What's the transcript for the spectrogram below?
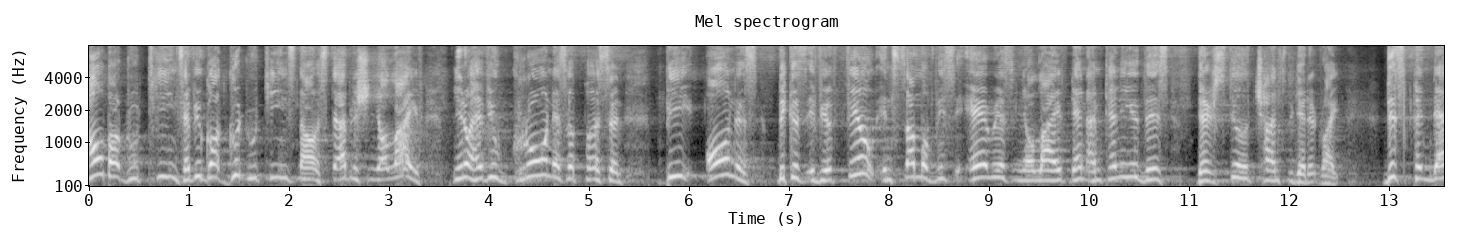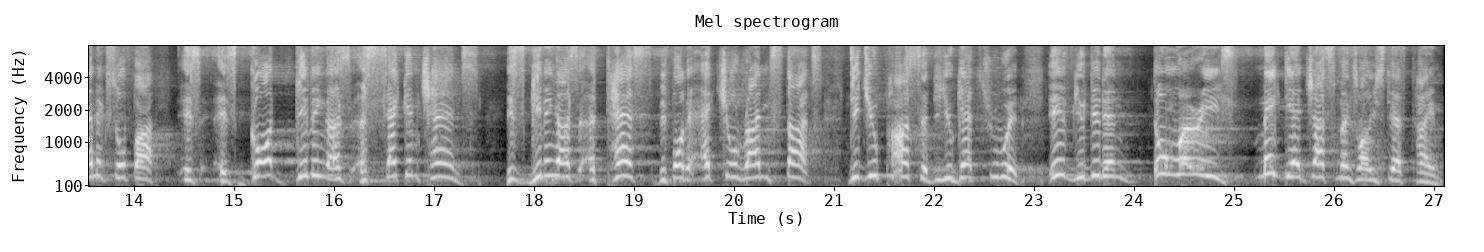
How about routines? Have you got good routines now established in your life? You know, have you grown as a person? Be honest because if you failed in some of these areas in your life, then I'm telling you this, there's still a chance to get it right. This pandemic so far is, is God giving us a second chance. He's giving us a test before the actual run starts. Did you pass it? Did you get through it? If you didn't, don't worry. Make the adjustments while you still have time.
